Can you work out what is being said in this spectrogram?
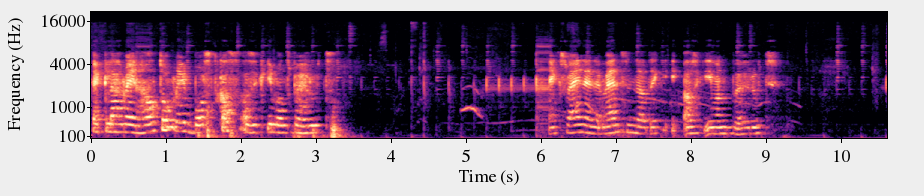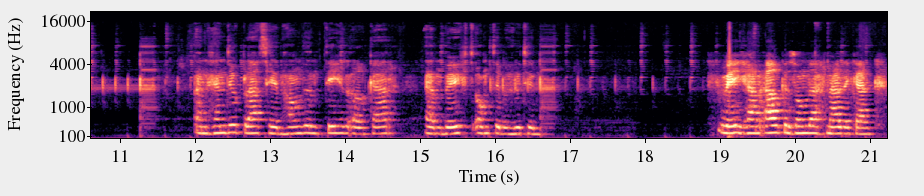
Ik leg mijn hand op mijn borstkas als ik iemand begroet. Ik zwaai naar de mensen dat ik, als ik iemand begroet. Een hindoe plaatst zijn handen tegen elkaar en buigt om te begroeten. Wij gaan elke zondag naar de kerk.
